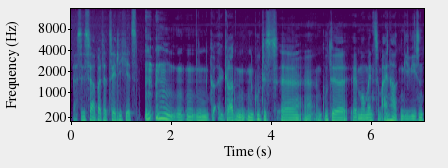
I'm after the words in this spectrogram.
Das ist aber tatsächlich jetzt gerade ein gutes, äh, ein guter äh, Moment zum Einhaken gewesen.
